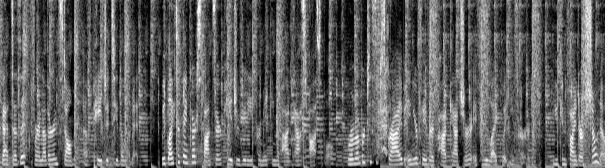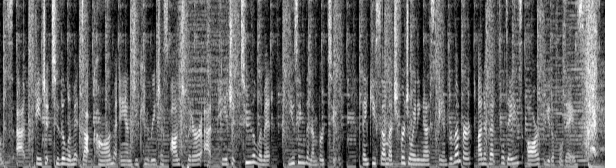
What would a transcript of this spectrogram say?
That does it for another installment of Page It to the Limit. We'd like to thank our sponsor, PagerDuty, for making the podcast possible. Remember to subscribe in your favorite podcatcher if you like what you've heard. You can find our show notes at pageittothelimit.com and you can reach us on Twitter at pageittothelimit using the number 2. Thank you so much for joining us and remember, uneventful days are beautiful days.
